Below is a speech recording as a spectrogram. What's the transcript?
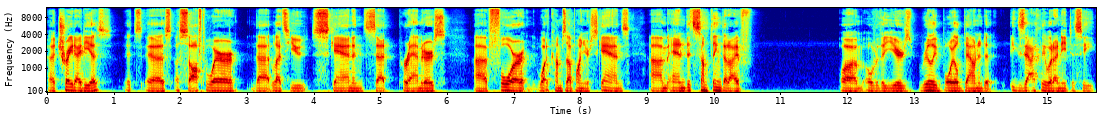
uh, Trade Ideas. It's a, a, software that lets you scan and set parameters uh, for what comes up on your scans. Um, and it's something that I've um, over the years really boiled down into exactly what I need to see.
